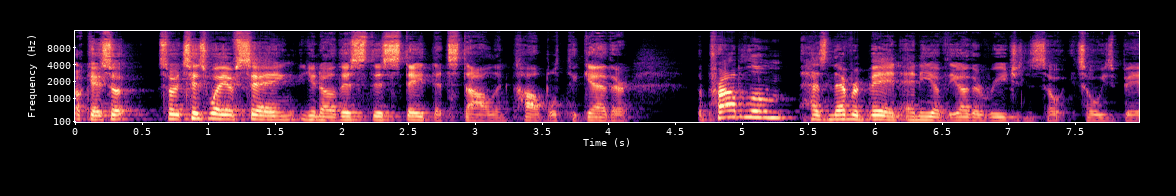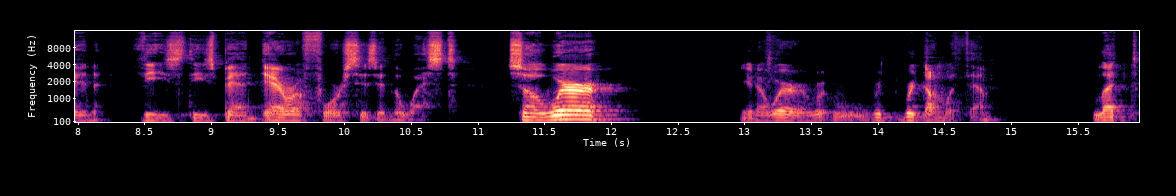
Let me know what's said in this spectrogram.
Okay. So so it's his way of saying you know this this state that Stalin cobbled together. The problem has never been any of the other regions. So it's always been these these Bandera forces in the West. So we're you know we're we're, we're done with them. Let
